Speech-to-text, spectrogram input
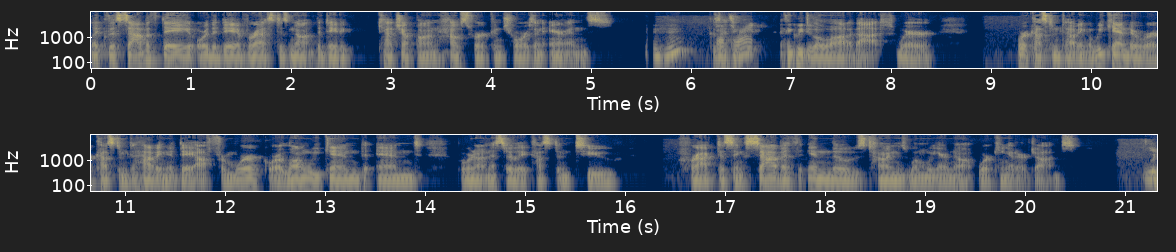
like the Sabbath day or the day of rest is not the day to catch up on housework and chores and errands. Mm-hmm. I think, right. I think we do a lot of that where we're accustomed to having a weekend or we're accustomed to having a day off from work or a long weekend and but we're not necessarily accustomed to practicing sabbath in those times when we are not working at our jobs. You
